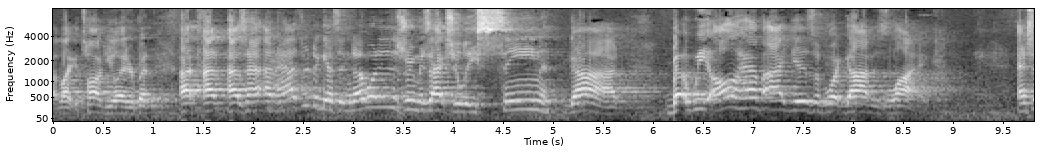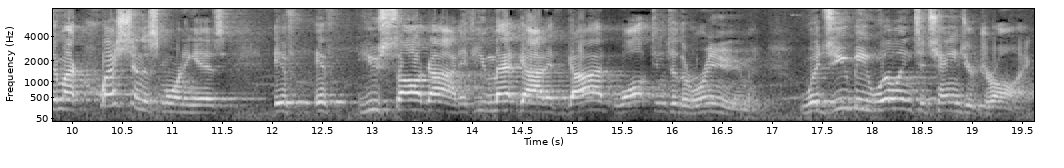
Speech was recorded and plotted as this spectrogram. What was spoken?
I'd like to talk to you later. But I, I'd hazard to guess that no one in this room has actually seen God, but we all have ideas of what God is like. And so, my question this morning is if, if you saw God, if you met God, if God walked into the room, would you be willing to change your drawing?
